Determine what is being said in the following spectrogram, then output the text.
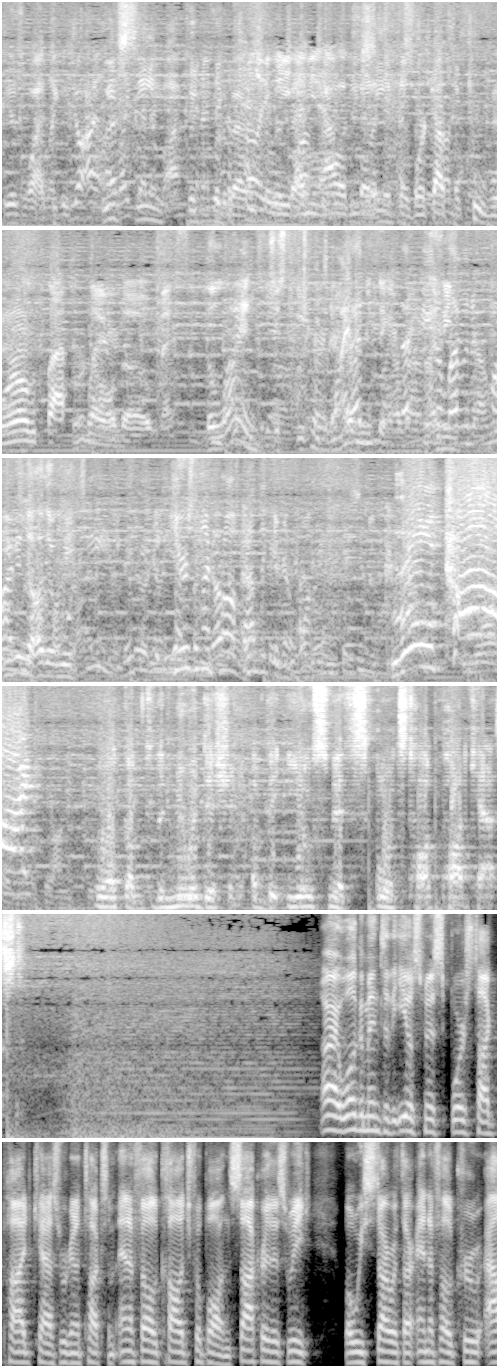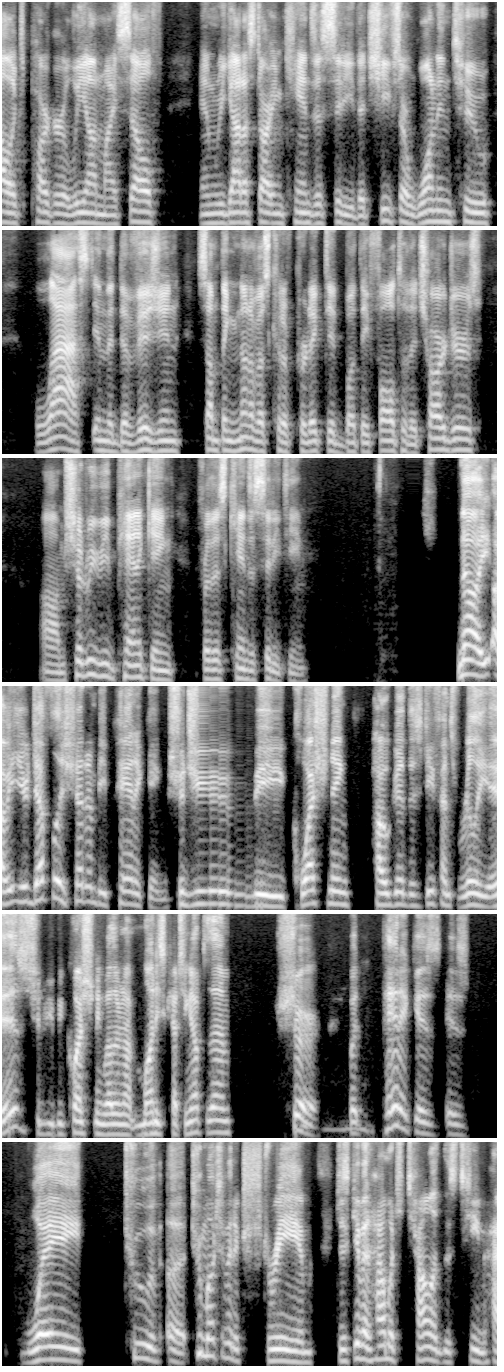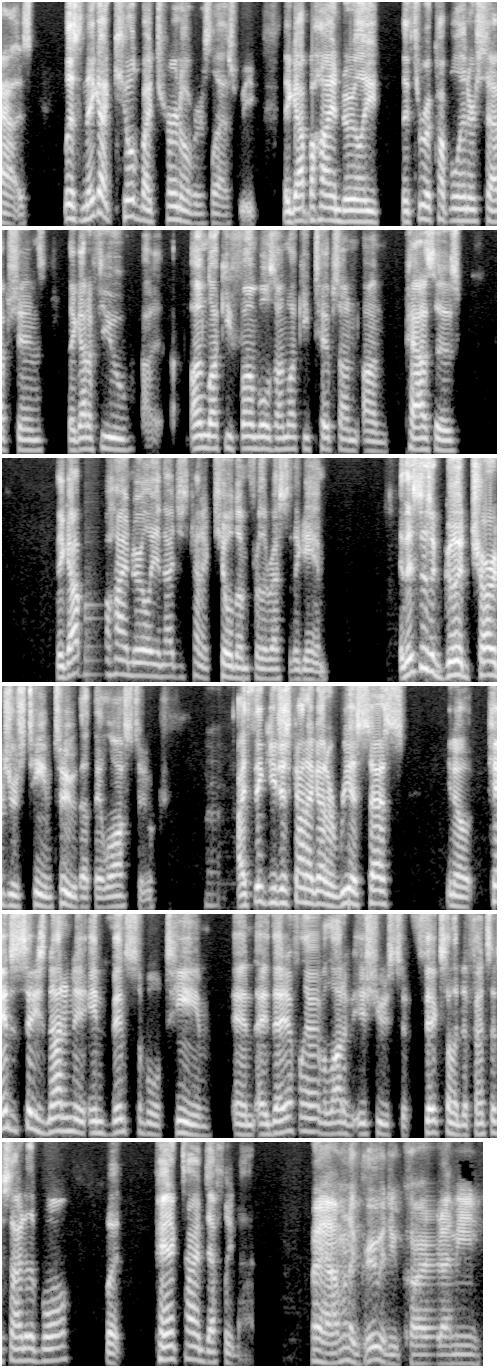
Here's why. Because You know, I- I we've like seen that a lot. good And I think the quarterbacks. Probably- Actually, I mean, Alex said if they work out, they're two world class players. Ronaldo, Messi. The Lions just turned my- everything That around. being I mean, 11 and 5 even the other week. a team. They could- Here's my problem. I don't think they're gonna want to- Roll Tide! Welcome to the new edition of the E.O. Smith Sports Talk Podcast. All right, welcome into the EO Smith Sports Talk podcast. We're going to talk some NFL, college football, and soccer this week. But we start with our NFL crew: Alex, Parker, Leon, myself, and we got to start in Kansas City. The Chiefs are one and two, last in the division. Something none of us could have predicted, but they fall to the Chargers. Um, should we be panicking for this Kansas City team? No, I mean you definitely shouldn't be panicking. Should you be questioning how good this defense really is? Should you be questioning whether or not money's catching up to them? Sure, but panic is is way too uh, too much of an extreme. Just given how much talent this team has. Listen, they got killed by turnovers last week. They got behind early. They threw a couple interceptions. They got a few uh, unlucky fumbles, unlucky tips on on passes. They got behind early, and that just kind of killed them for the rest of the game. And this is a good Chargers team too that they lost to. I think you just kind of got to reassess. You know, Kansas City's not an invincible team, and they definitely have a lot of issues to fix on the defensive side of the ball. But panic time, definitely not. Right, I'm going to agree with you, Card. I mean,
